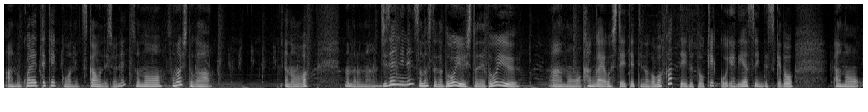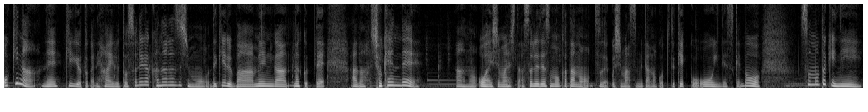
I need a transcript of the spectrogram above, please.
あの、これって結構ね、使うんですよね。その、その人が、あの、わ、なんだろうな、事前にね、その人がどういう人で、どういうあの、考えをしていてっていうのが分かっていると結構やりやすいんですけど、あの、大きなね、企業とかに入ると、それが必ずしもできる場面がなくて、あの、初見で、あの、お会いしました。それでその方の通訳しますみたいなことって結構多いんですけど、その時に、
